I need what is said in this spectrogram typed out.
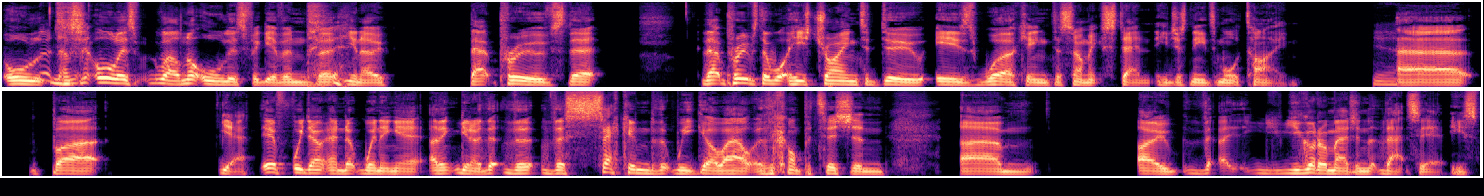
all all is well, not all is forgiven, but you know, that proves that that proves that what he's trying to do is working to some extent. He just needs more time. Yeah. Uh, but yeah, if we don't end up winning it, I think you know the the, the second that we go out of the competition, um, I th- you got to imagine that that's it. He's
